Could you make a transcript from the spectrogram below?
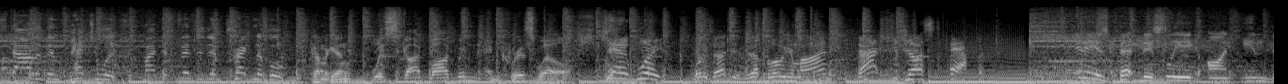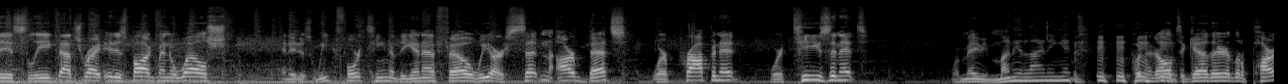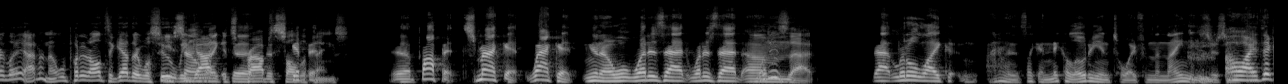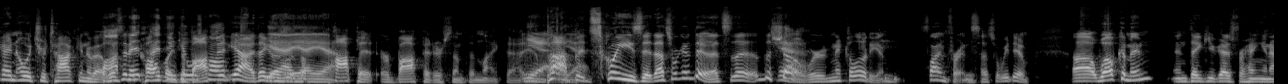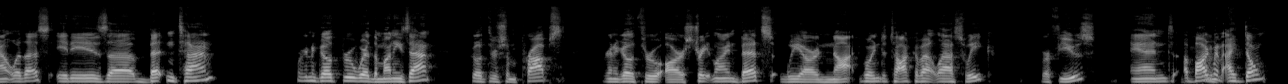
My style is impetuous. My defense is impregnable. Come again? With Scott Bogman and Chris Welsh. Can't wait. What does that do? Did that blow your mind? That just happened. It is Bet This League on In This League. That's right, it is Bogman Welsh, and it is week 14 of the NFL. We are setting our bets, we're propping it, we're teasing it, we're maybe money lining it, putting it all together, a little parlay. I don't know. We'll put it all together. We'll see You what we got. like it's the- props, the it's all the things. Uh, pop it, smack it, whack it. You know what is that? What is that? Um, what is that? That little like I don't know. It's like a Nickelodeon toy from the '90s or something. Oh, I think I know what you're talking about. Bop Wasn't It, it called I like the it Bop called? It? Yeah, I think Yeah, it was yeah, the yeah. Pop It or Bop It or something like that. Yeah, Pop yeah. It, squeeze it. That's what we're gonna do. That's the the show. Yeah. We're Nickelodeon slime friends. That's what we do. Uh, welcome in and thank you guys for hanging out with us. It is uh, betting time. We're gonna go through where the money's at. Go through some props. We're gonna go through our straight line bets. We are not going to talk about last week. Refuse. And uh, Bogman, I don't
